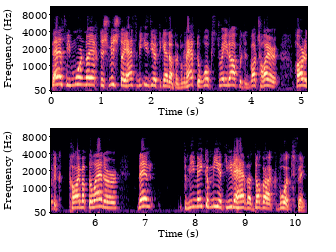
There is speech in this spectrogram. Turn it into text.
that has to be more noyach teshmishta, it has to be easier to get up. If I'm going to have to walk straight up, which is much higher, harder to climb up the ladder, then to me make a miyat, you need to have a davar kavua tfei.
